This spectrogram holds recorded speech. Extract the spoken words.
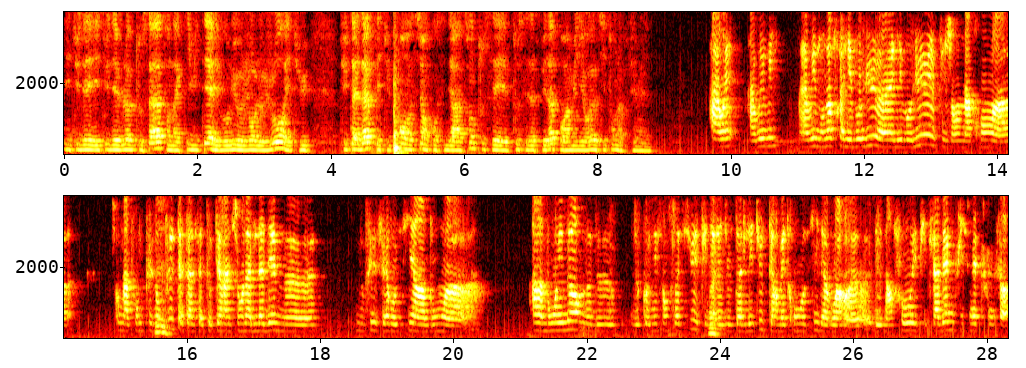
Et tu, dé- et tu développes tout ça, ton activité elle évolue au jour le jour et tu tu t'adaptes et tu prends aussi en considération tous ces, tous ces aspects-là pour améliorer aussi ton offre, j'imagine. Ah ouais, ah oui, oui. Ah oui, mon offre, elle évolue, euh, elle évolue, et puis j'en apprends, euh, j'en apprends de plus en plus. Cette, cette opération-là de l'ADEME euh, nous fait faire aussi un bon, un bon énorme de, de connaissances là-dessus, et puis Ouais. les résultats de l'étude permettront aussi d'avoir euh, des infos, et puis que l'ADEME puisse mettre, enfin,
